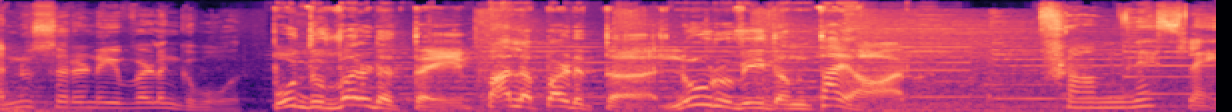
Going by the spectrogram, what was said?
அனுசரணை வழங்குவோர். புது வருடத்தை பலப்படுத்த நூறு வீதம் தயார். From Nestle.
